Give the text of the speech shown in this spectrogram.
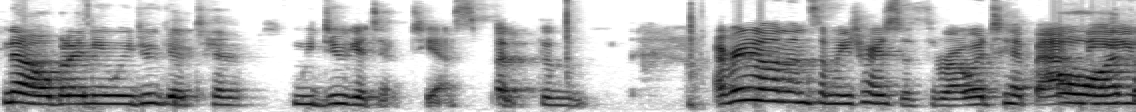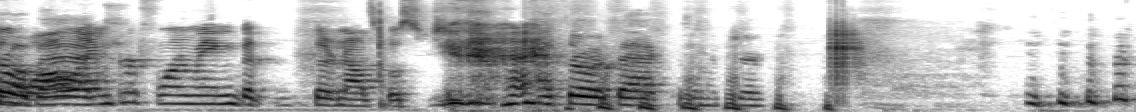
no, but I mean, we do get tips. we do get tipped yes but the every now and then somebody tries to throw a tip at Oh, me while back. i'm performing but they're not supposed to do that. I throw it back. 'cause I'm a jerk.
